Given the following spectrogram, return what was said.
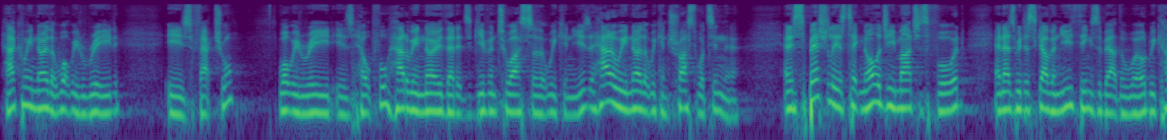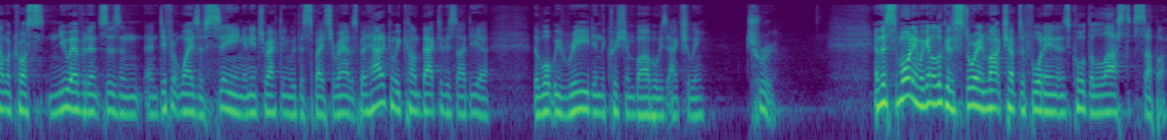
How can we know that what we read is factual? What we read is helpful? How do we know that it's given to us so that we can use it? How do we know that we can trust what's in there? And especially as technology marches forward and as we discover new things about the world, we come across new evidences and, and different ways of seeing and interacting with the space around us. But how can we come back to this idea that what we read in the Christian Bible is actually true? And this morning we're going to look at a story in Mark chapter 14, and it's called the Last Supper.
